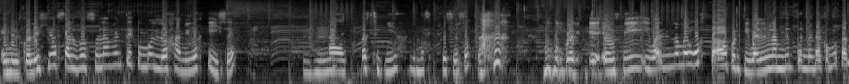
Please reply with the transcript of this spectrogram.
en el colegio, salvo solamente como los amigos que hice, Ujú. ah, los chiquillos, hermosos, preciosos, porque en sí igual no me gustaba, porque igual el ambiente no era como tan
